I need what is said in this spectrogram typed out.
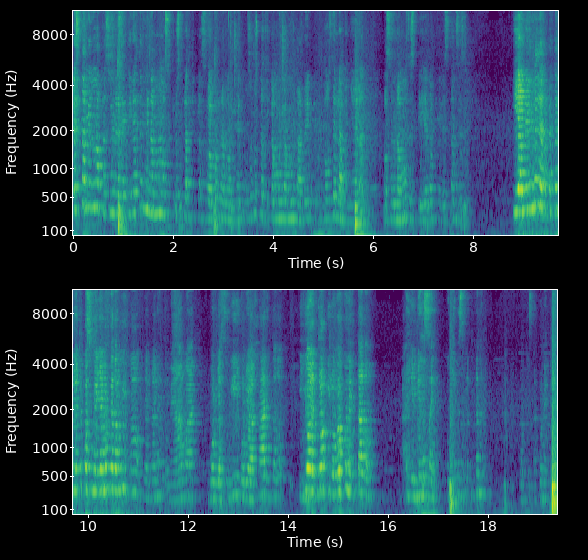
es también una ocasión en la que ya terminamos nosotros pláticas o algo en la noche, nosotros platicamos ya muy tarde, 2 de la mañana, nos andamos despidiendo, que descanses. Y a mí me de repente yo te puedo decir, me fui a dormir, no, baño, tomé agua, volví a subir, volví a bajar y todo. Y yo entro y lo veo conectado. Ahí empiezas ahí, ¿con quién está platicando? Porque está conectado.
